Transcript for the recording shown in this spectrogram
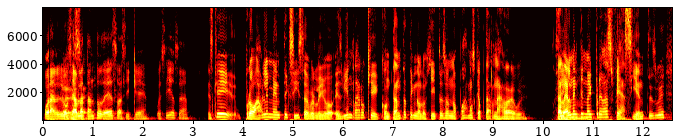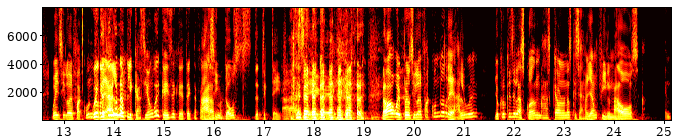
Por algo Puede se habla ser. tanto de eso, así que, pues sí, o sea... Es que probablemente exista, pero le digo, es bien raro que con tanta tecnología y todo eso no podamos captar nada, güey. O sea, Sí. realmente no hay pruebas fehacientes, güey. Güey, si lo de Facundo Güey, es yo real, tengo una güey- aplicación, güey, que dice que detecta Ah, sí, fantasmas. Ghosts Detected. Ah, sí, güey. no, güey, pero si lo de Facundo es real, güey, yo creo que es de las cosas más cabronas que se hayan filmado en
